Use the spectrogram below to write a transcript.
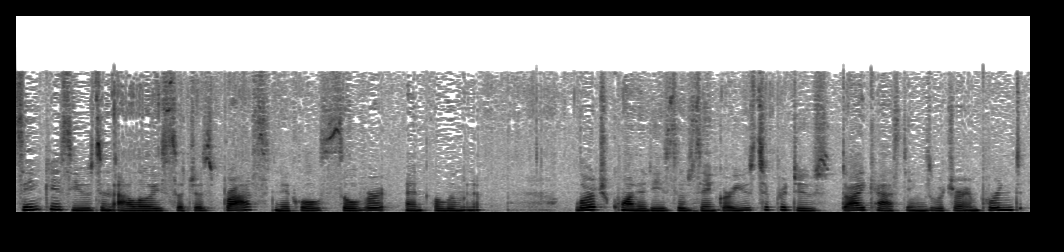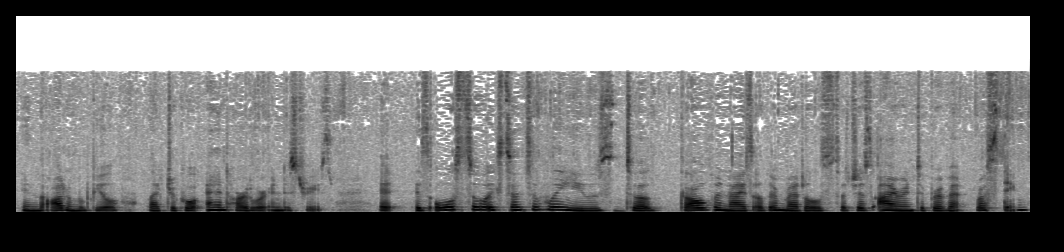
Zinc is used in alloys such as brass, nickel, silver, and aluminum. Large quantities of zinc are used to produce die castings which are important in the automobile, electrical, and hardware industries. It is also extensively used to galvanize other metals such as iron to prevent rusting.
